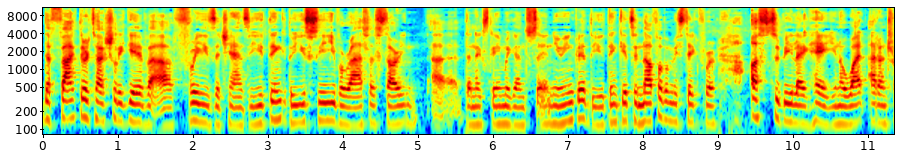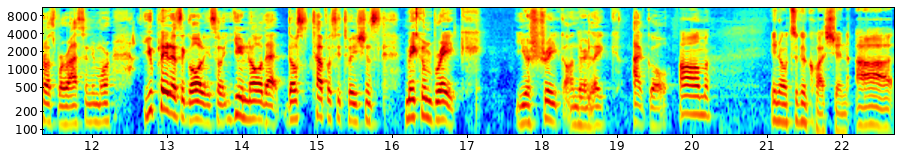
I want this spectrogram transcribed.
the factor to actually give uh, Freese a chance. Do you think? Do you see Barraza starting uh, the next game against uh, New England? Do you think it's enough of a mistake for us to be like, hey, you know what? I don't trust Barraza anymore. You played as a goalie, so you know that those type of situations make and break your streak under like at goal. Um, you know, it's a good question. Uh,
